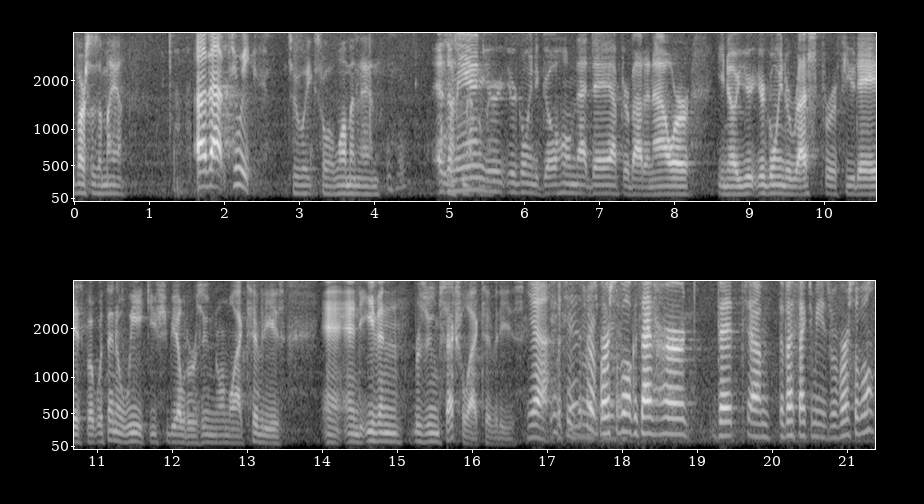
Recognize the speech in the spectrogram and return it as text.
versus a man? About two weeks. Two weeks for a woman and As a Less than that man, you're, you're going to go home that day after about an hour. You know, you're, you're going to rest for a few days, but within a week, you should be able to resume normal activities and, and even resume sexual activities. Yeah, Is which is this the much better. reversible? Because I've heard that um, the vasectomy is reversible.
